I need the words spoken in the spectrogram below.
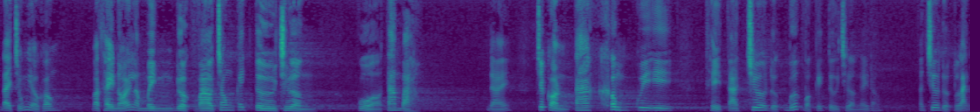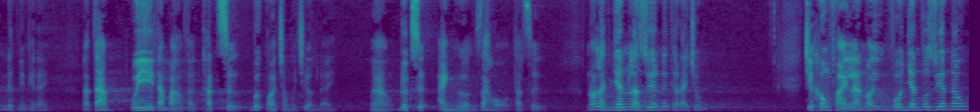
Đại chúng hiểu không? Và thầy nói là mình được vào trong cái từ trường của tam bảo. Đấy, chứ còn ta không quy y thì ta chưa được bước vào cái từ trường ấy đâu. Ta chưa được lãnh được những cái đấy. Là ta quy y tam bảo ta thật sự bước vào trong cái trường đấy nào, được sự ảnh hưởng gia hộ thật sự. Nó là nhân là duyên đấy, thưa đại chúng. Chứ không phải là nói vô nhân vô duyên đâu.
